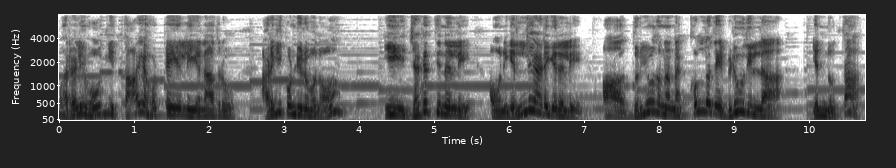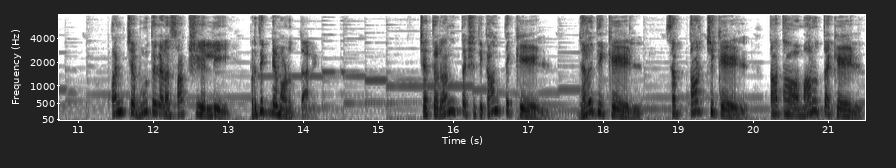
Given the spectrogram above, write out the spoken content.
ಮರಳಿ ಹೋಗಿ ತಾಯ ಹೊಟ್ಟೆಯಲ್ಲಿ ಏನಾದರೂ ಅಡಗಿಕೊಂಡಿರುವನೋ? ಈ ಜಗತ್ತಿನಲ್ಲಿ ಅವನು ಎಲ್ಲೇ ಅಡಗಿರಲಿ, ಆ ದುರ್ಯೋಧನನ್ನ ಕೊಲ್ಲದೆ ಬಿಡುವುದಿಲ್ಲ ಎನ್ನುತ್ತಾ ಪಂಚಭೂತಗಳ ಸಾಕ್ಷಿಯಲ್ಲಿ ಪ್ರತಿಜ್ಞೆ ಮಾಡುತ್ತಾನೆ. ಚತುರಂತ ಕ್ಷಿತಿಕಾಂತ ಕೇಳ್ ಜಲದಿ ಕೇಳ್, ಸಪ್ತಾರ್ಚಿ ಕೇಳ್, ತಾತ ಮಾರುತ ಕೇಳ್,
